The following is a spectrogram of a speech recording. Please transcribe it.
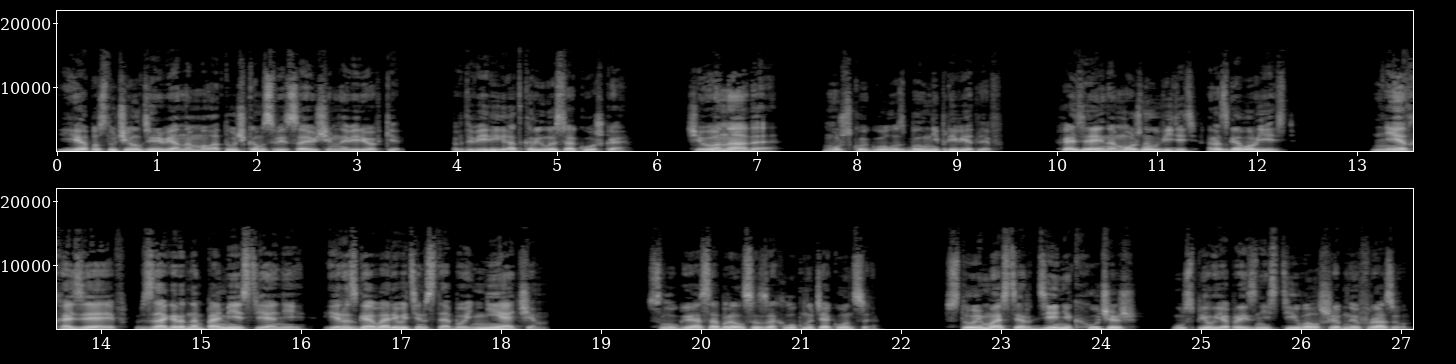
Я постучал деревянным молоточком, свисающим на веревке. В двери открылось окошко. «Чего надо?» Мужской голос был неприветлив. «Хозяина можно увидеть? Разговор есть». «Нет хозяев, в загородном поместье они, и разговаривать им с тобой не о чем». Слуга собрался захлопнуть оконце. «Стой, мастер, денег хочешь?» Успел я произнести волшебную фразу.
